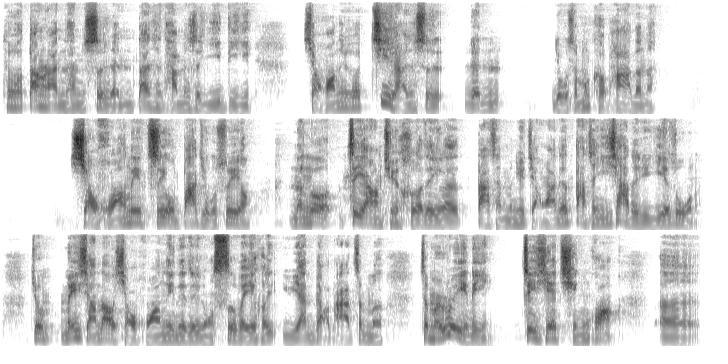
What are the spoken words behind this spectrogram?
他说，当然他们是人，但是他们是夷狄。小皇帝说，既然是人，有什么可怕的呢？小皇帝只有八九岁哦，能够这样去和这个大臣们去讲话，那大臣一下子就噎住了，就没想到小皇帝的这种思维和语言表达这么这么锐利。这些情况，呃。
